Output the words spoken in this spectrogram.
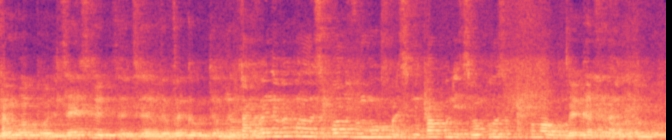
Так. Поліцейської, це, це ви виконуєте Ну так ви не виконали законну вимогу працівника поліції, вам було запропоновано. Ви яка законна вимога?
